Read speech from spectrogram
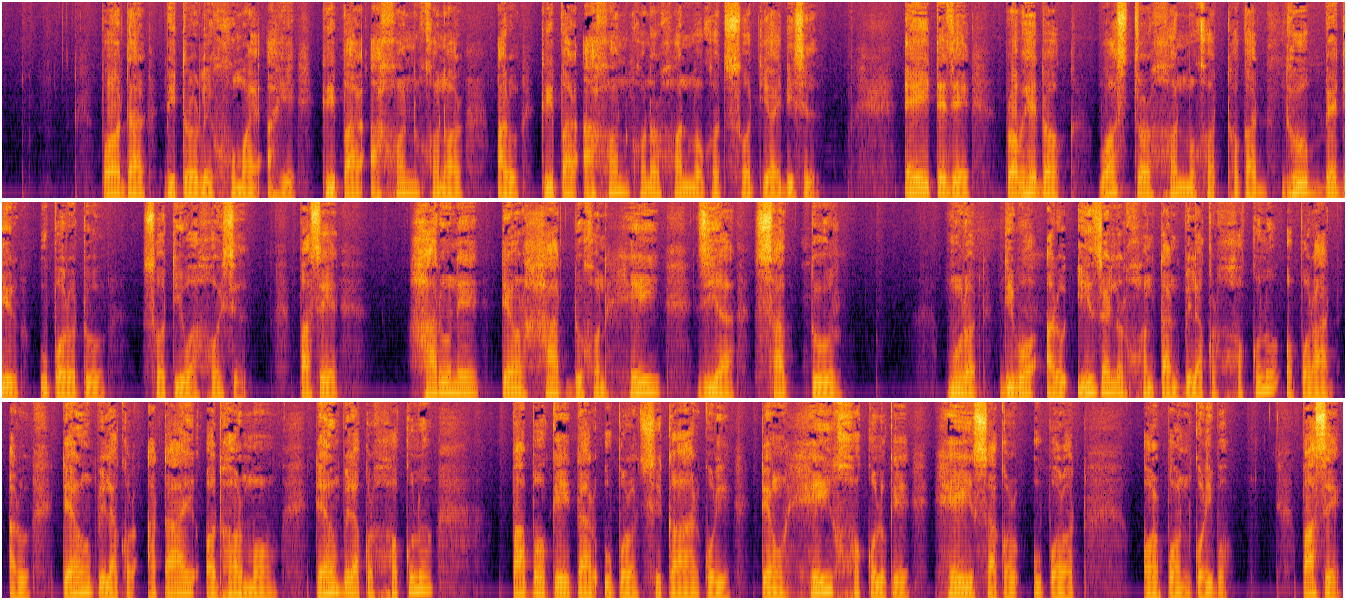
পৰ্দাৰ ভিতৰলৈ সোমাই আহি কৃপাৰ আসনখনৰ আৰু কৃপাৰ আসনখনৰ সন্মুখত ছটিয়াই দিছিল। এই তেজে প্ৰভেদক বস্ত্ৰৰ সন্মুখত থকা ধূপ বেদীৰ ওপৰতো ছটিওৱা হৈছিল। পাছে হাৰুণে তেওঁৰ হাত দুখন সেই জীয়া চাকটোৰ মূৰত দিব আৰু ইজৰাইলৰ সন্তানবিলাকৰ সকলো অপৰাধ আৰু তেওঁবিলাকৰ আটাই অধৰ্ম তেওঁবিলাকৰ সকলো পাপকেই তাৰ ওপৰত স্বীকাৰ কৰি তেওঁ সেই সকলোকে সেই চাকৰ ওপৰত অৰ্পণ কৰিব। পাছে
